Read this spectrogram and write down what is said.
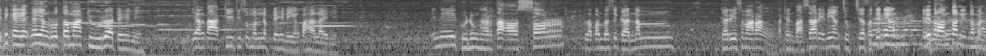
Ini kayaknya yang rute Madura deh ini. Yang tadi di Sumeneb deh ini, yang pahala ini. Ini Gunung Harta Osor 1836 dari Semarang ke Denpasar. Ini yang Jogja, berarti ini yang ini Tronton ini teman.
